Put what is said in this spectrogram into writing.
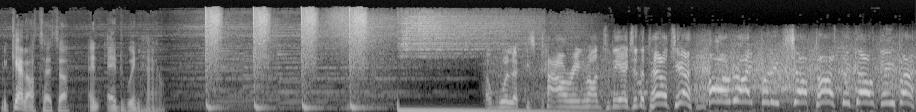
Mikel Arteta and Edwin Howe. And Willock is powering run to the edge of the penalty area. Oh, right footed shot past the goalkeeper,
